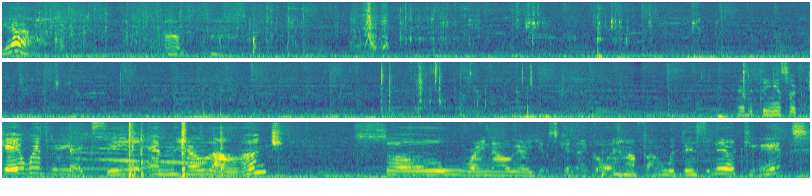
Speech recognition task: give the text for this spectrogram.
yeah. Um, everything is okay with Lexi and her lunch. So right now we are just gonna go and have fun with these little kids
